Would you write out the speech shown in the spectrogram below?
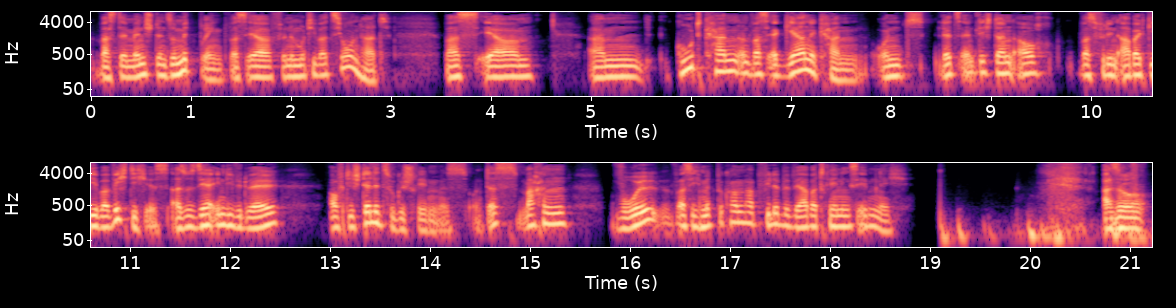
was der Mensch denn so mitbringt, was er für eine Motivation hat, was er ähm, gut kann und was er gerne kann und letztendlich dann auch, was für den Arbeitgeber wichtig ist, also sehr individuell auf die Stelle zugeschrieben ist. Und das machen wohl, was ich mitbekommen habe, viele Bewerbertrainings eben nicht. Also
